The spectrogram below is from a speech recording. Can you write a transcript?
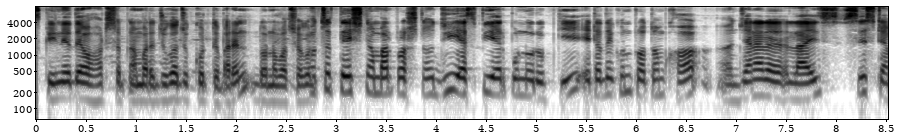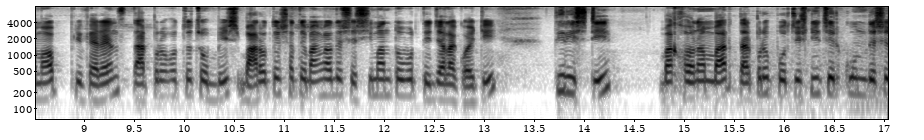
স্ক্রিনে দেওয়া হোয়াটসঅ্যাপ নাম্বারে যোগাযোগ করতে পারেন। ধন্যবাদ সকল। হচ্ছে তেইশ নাম্বার প্রশ্ন, জিএসপি এর পূর্ণরূপ কি? এটা দেখুন প্রথম খ জেনারেলাইজ সিস্টেম অফ প্রিফারেন্স তারপরে হচ্ছে চব্বিশ, ভারতের সাথে বাংলাদেশের সীমান্তবর্তী জেলা কয়টি? তিরিশটি, বা খ নাম্বার, তারপরে পঁচিশ, নিচের কোন দেশে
